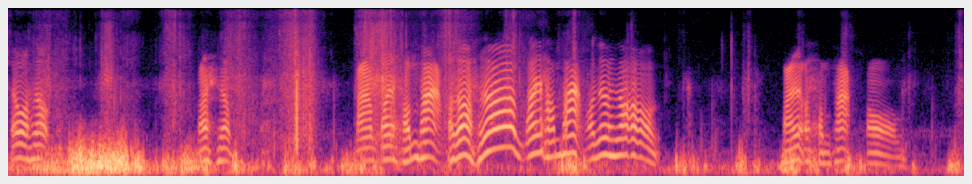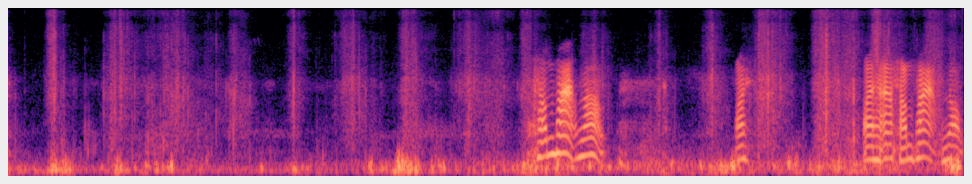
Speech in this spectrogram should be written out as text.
ให้บอกน้องไปน้อง ตามไปสัมภาษณ์ก่อนเนาะเนาะไปสัมภาษณ์ก่อนเนาะเนาะไปสัมภาษณ์ก่อสัมภาษณ์เนาะไปไปหาสัมภาษณ์เนาะ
